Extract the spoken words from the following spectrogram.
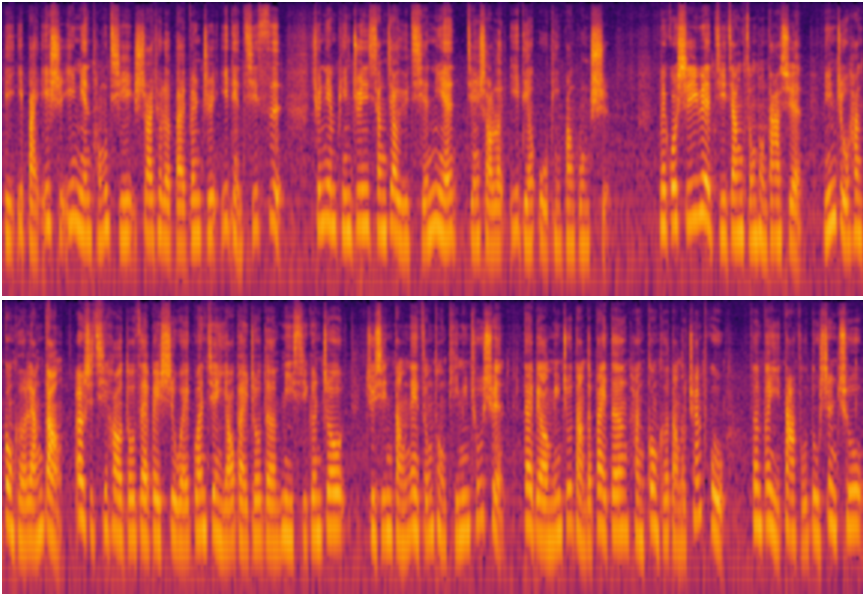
比一百一十一年同期衰退了百分之一点七四，全年平均相较于前年减少了一点五平方公尺。美国十一月即将总统大选，民主和共和两党二十七号都在被视为关键摇摆州的密西根州举行党内总统提名初选，代表民主党的拜登和共和党的川普纷纷以大幅度胜出，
